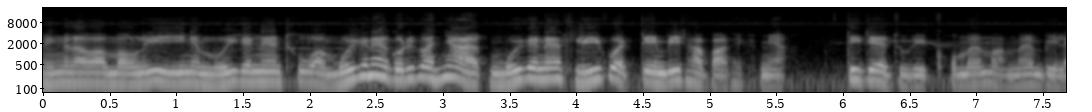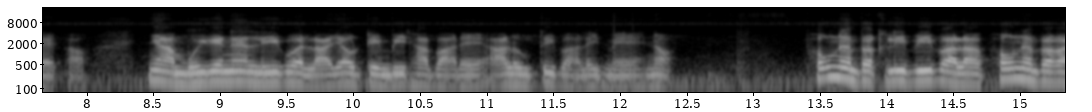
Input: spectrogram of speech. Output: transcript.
မင်္ဂလာပါမောင်လေးကြီးနဲ့မွေးကနန်းထိုးပါမွေးကနန်းကိုဒီဘက်ညမွေးကနန်း၄ခွက်တင်ပေးထားပါတယ်ခင်ဗျတိတဲ့သူတွေကွန်မန့်မှာမှန်းပေးလိုက်ပါဦးညမွေးကနန်း၄ခွက်လာရောက်တင်ပေးထားပါတယ်အားလုံးသိပါလိမ့်မယ်နော်ဖုန်းနံပါတ်ကလေးပေးပါလားဖုန်းနံပါတ်က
